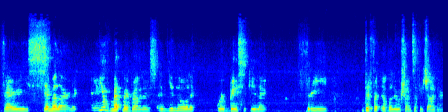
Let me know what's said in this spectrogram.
Very similar. Like you've met my brothers, and you know, like we're basically like three different evolutions of each other.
